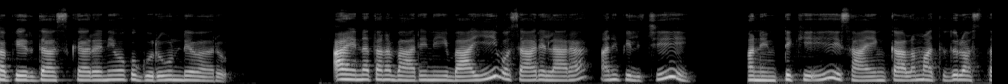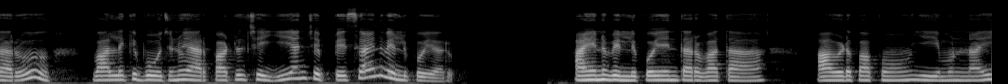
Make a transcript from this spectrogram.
కబీర్ దాస్ గారని ఒక గురువు ఉండేవారు. ఆయన తన భార్యని బాయి ఓసారి ఇలారా అని పిలిచి మన ఇంటికి సాయంకాలం అతిథులు వస్తారు. వాళ్ళకి భోజనం ఏర్పాట్లు చెయ్యి అని చెప్పేసి ఆయన వెళ్ళిపోయారు. ఆయన వెళ్ళిపోయిన తర్వాత ఆవిడ పాపం ఏమున్నాయి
